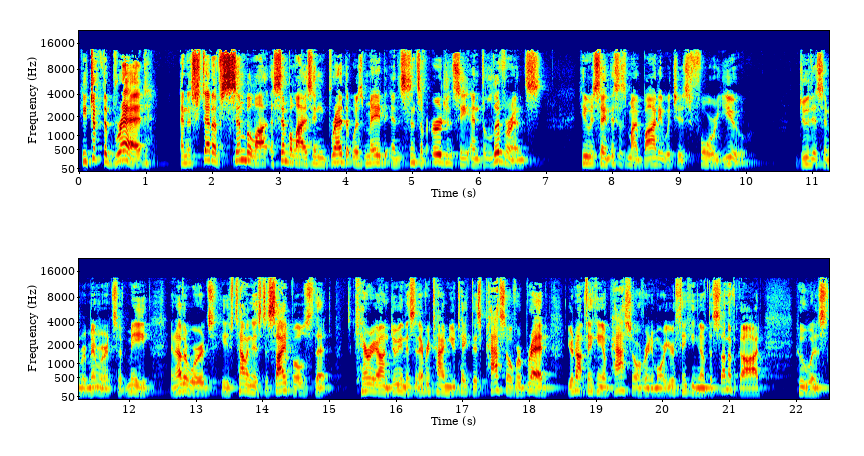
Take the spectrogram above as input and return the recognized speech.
He took the bread and instead of symbolizing bread that was made in a sense of urgency and deliverance, he was saying, This is my body which is for you. Do this in remembrance of me. In other words, he's telling his disciples that to carry on doing this, and every time you take this Passover bread, you're not thinking of Passover anymore. You're thinking of the Son of God who was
